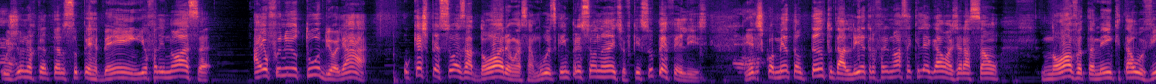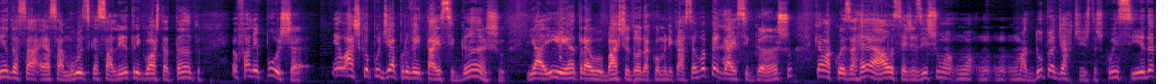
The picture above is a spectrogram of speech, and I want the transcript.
é. o Júnior cantando super bem, e eu falei, nossa. Aí eu fui no YouTube olhar o que as pessoas adoram essa música, é impressionante, eu fiquei super feliz. É. E eles comentam tanto da letra, eu falei, nossa, que legal, uma geração nova também que está ouvindo essa, essa música, essa letra e gosta tanto. Eu falei, puxa, eu acho que eu podia aproveitar esse gancho, e aí entra o bastidor da comunicação. Eu vou pegar esse gancho, que é uma coisa real, ou seja, existe uma, uma, uma dupla de artistas conhecida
